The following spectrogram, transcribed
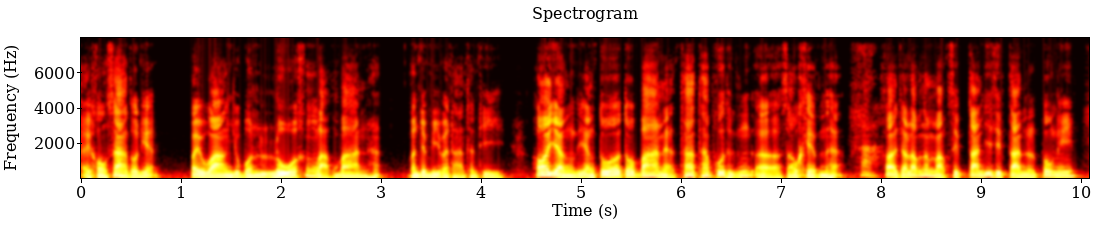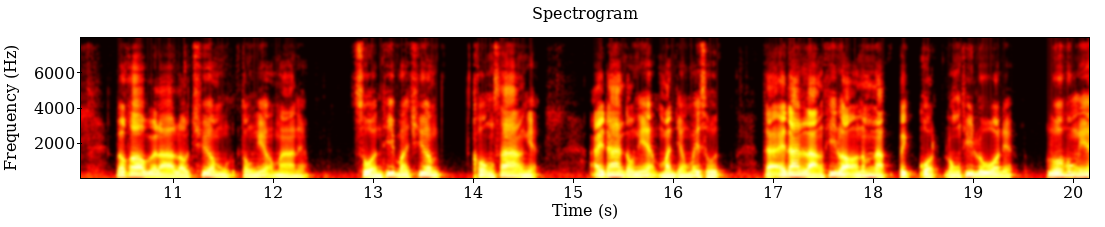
ไอ้โครงสร้างตัวเนี้ยไปวางอยู่บนรั้วข้างหลังบ้านฮะมันจะมีปัญหาทันที เพราะอย่างอย่างตัวตัวบ้านเนี่ยถ้าถ้าพูดถึงเสาเข็มนะฮะก็อาจจะรับน้ำหนัก 10 ตัน 20 ตันพวกนี้ แล้วก็เวลาเราเชื่อมตรงนี้ออกมาเนี่ยส่วนที่มาเชื่อมโครงสร้างเนี่ยไอ้ด้านตรงนี้มันยังไม่สุด แต่ไอ้ด้านหลังที่เราเอาน้ำหนักไปกดลงที่รั้วเนี่ยรั้วพวกนี้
